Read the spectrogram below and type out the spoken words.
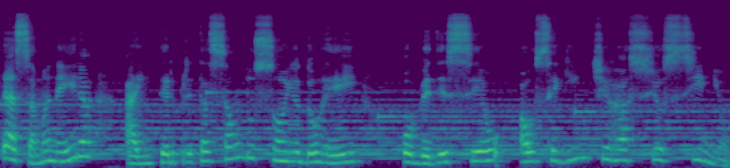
Dessa maneira, a interpretação do sonho do rei obedeceu ao seguinte raciocínio:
